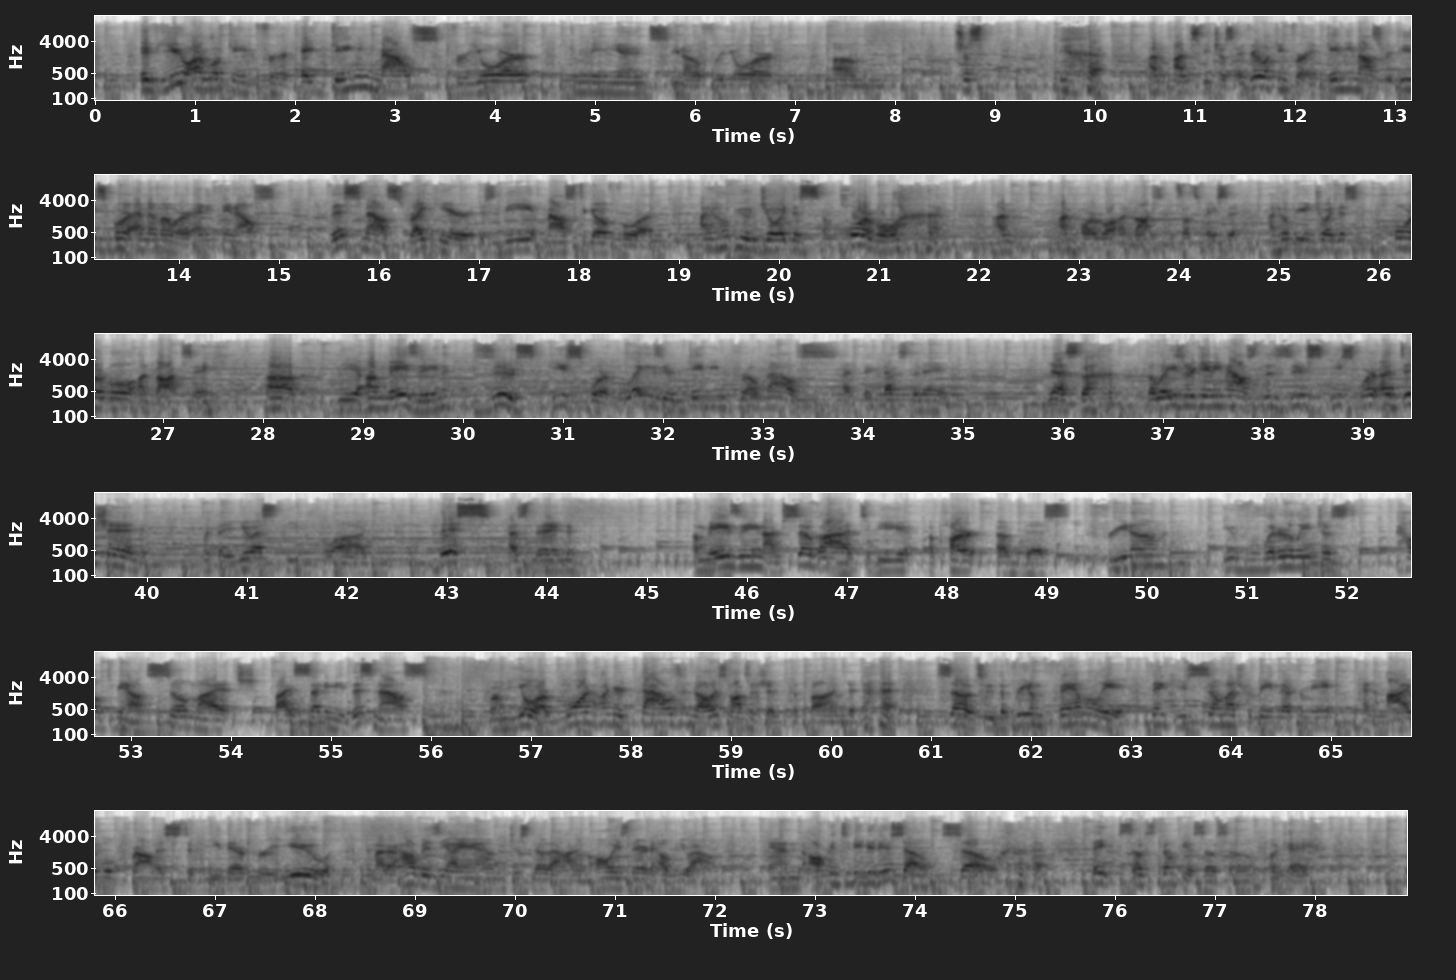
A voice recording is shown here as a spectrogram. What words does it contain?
if you are looking for a gaming mouse for your convenience, you know, for your um, just yeah, I'm I'm speechless. If you're looking for a gaming mouse for esport, MMO, or anything else, this mouse right here is the mouse to go for. I hope you enjoyed this horrible. I'm I'm horrible unboxing, let's face it. I hope you enjoyed this horrible unboxing of the amazing Zeus Esport Laser Gaming Pro Mouse. I think that's the name. Yes, the, the Laser Gaming Mouse, the Zeus Esport Edition with the USB plug. This has been amazing. I'm so glad to be a part of this. Freedom, you've literally just helped me out so much by sending me this mouse from your $100,000 sponsorship to fund. so, to the Freedom family, thank you so much for being there for me, and I will promise to be there for you. No matter how busy I am, just know that I'm always there to help you out. And I'll continue to do so. So, thank, so don't be a so-so. Okay.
